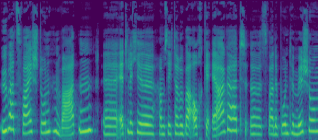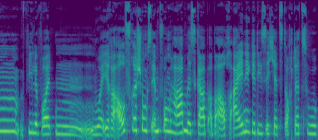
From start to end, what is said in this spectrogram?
über zwei Stunden warten. Äh, etliche haben sich darüber auch geärgert. Äh, es war eine bunte Mischung. Viele wollten nur ihre Auffrischungsimpfung haben. Es gab aber auch einige, die sich jetzt doch dazu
